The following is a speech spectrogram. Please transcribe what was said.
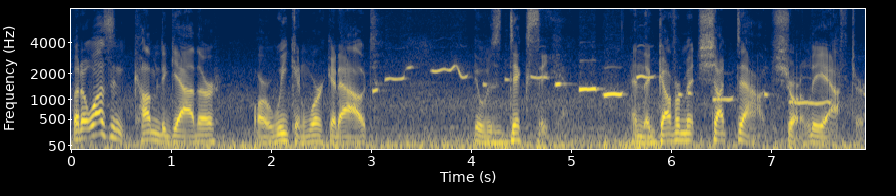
but it wasn't Come Together or We Can Work It Out. It was Dixie, and the government shut down shortly after.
